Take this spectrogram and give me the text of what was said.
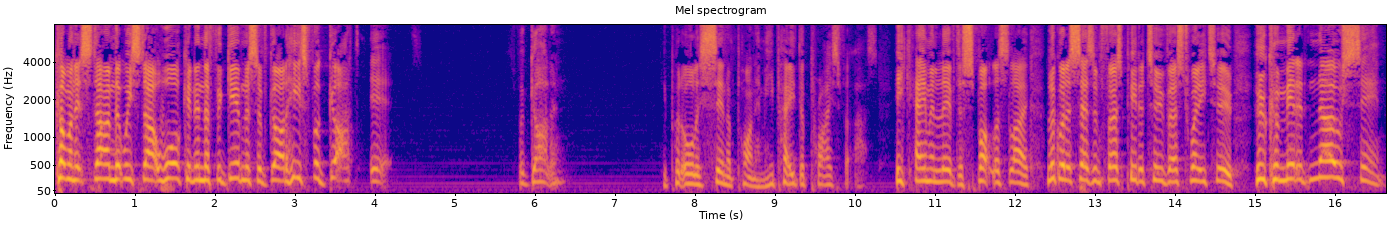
Come on, it's time that we start walking in the forgiveness of God. He's forgot it. Forgotten. He put all his sin upon him. He paid the price for us. He came and lived a spotless life. Look what it says in 1 Peter 2, verse 22 who committed no sin,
